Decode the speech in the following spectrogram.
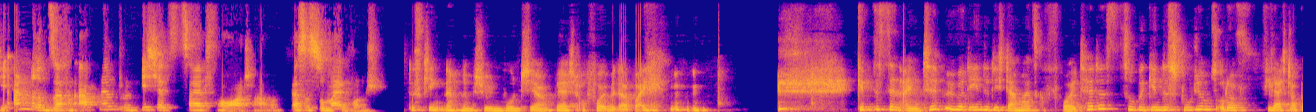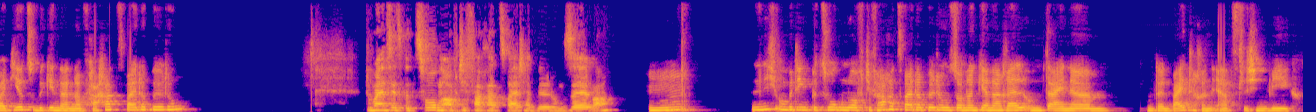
die anderen Sachen abnimmt und ich jetzt Zeit vor Ort habe. Das ist so mein Wunsch. Das klingt nach einem schönen Wunsch, ja. Wäre ich auch voll mit dabei. Gibt es denn einen Tipp, über den du dich damals gefreut hättest zu Beginn des Studiums oder vielleicht auch bei dir zu Beginn deiner Facharztweiterbildung? Du meinst jetzt bezogen auf die Facharztweiterbildung selber? Mhm. Nicht unbedingt bezogen nur auf die Facharztweiterbildung, sondern generell um, deine, um deinen weiteren ärztlichen Weg.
